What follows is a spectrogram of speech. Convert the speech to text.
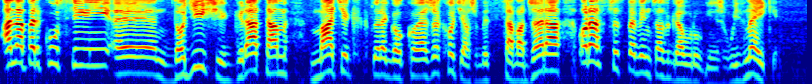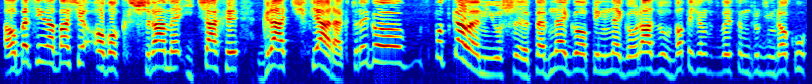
a na perkusji e, do dziś gra tam Maciek, którego kojarzę chociażby z Savagera oraz przez pewien czas grał również Wizmaking. A obecnie na basie obok Szramy i Czachy gra Ćwiara, którego spotkałem już e, pewnego pięknego razu w 2022 roku,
